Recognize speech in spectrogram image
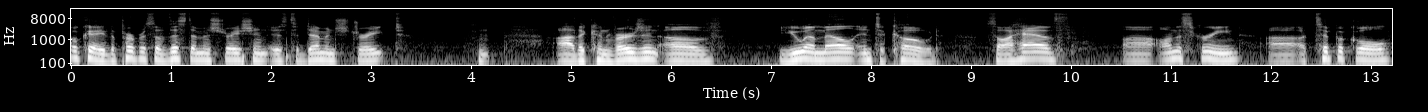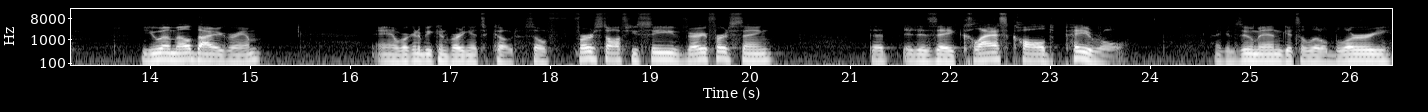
Okay, the purpose of this demonstration is to demonstrate uh, the conversion of UML into code. So I have uh, on the screen uh, a typical UML diagram and we're going to be converting it to code. So first off you see very first thing that it is a class called payroll. I can zoom in, gets a little blurry.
